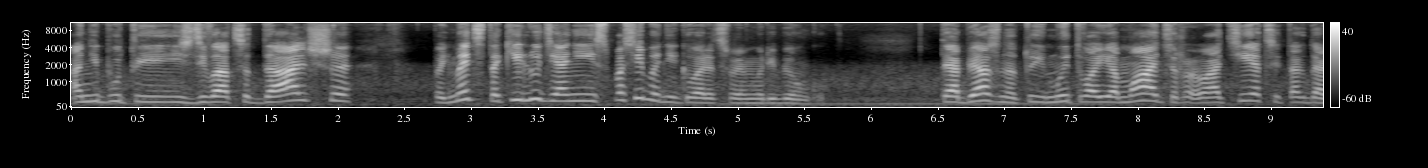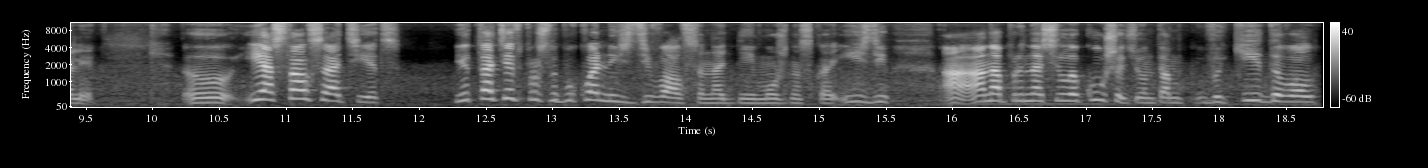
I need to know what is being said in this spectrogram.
Они будут и издеваться дальше. Понимаете, такие люди, они и спасибо не говорят своему ребенку. Ты обязана, ты, мы твоя мать, отец и так далее. Э, и остался отец. И этот отец просто буквально издевался над ней, можно сказать. Издев... а она приносила кушать, он там выкидывал.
